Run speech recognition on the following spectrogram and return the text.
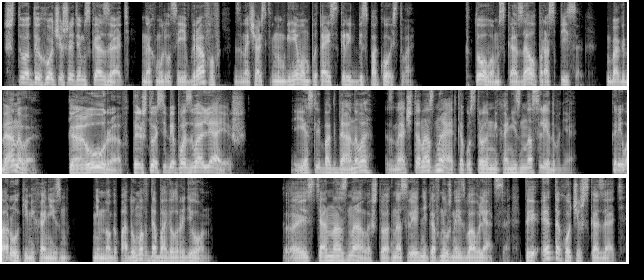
«Что ты хочешь этим сказать?» — нахмурился Евграфов, за начальственным гневом пытаясь скрыть беспокойство. «Кто вам сказал про список? Богданова?» «Кауров, ты что себе позволяешь?» «Если Богданова, значит, она знает, как устроен механизм наследования. Криворукий механизм», — немного подумав, добавил Родион. «То есть она знала, что от наследников нужно избавляться. Ты это хочешь сказать?»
